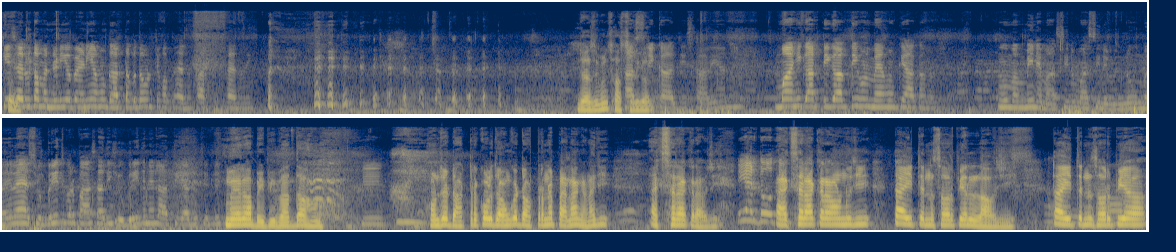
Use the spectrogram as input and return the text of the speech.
ਕਿਸੇ ਨੂੰ ਤਾਂ ਮੰਨਣੀਆਂ ਪੈਣੀਆਂ ਹੁਣ ਗੱਲ ਤਾਂ ਵਧਾਉਣ ਚ ਕੋਈ ਫਾਇਦਾ ਫ਼ਰਕ ਫਾਇਦਾ ਨਹੀਂ। ਜੈਸਮੀਨ ਸਤਿ ਸਤਿ ਸ੍ਰੀ ਸ੍ਰੀ ਅਕਾਲ ਅਕਾਲ ਜੀ ਸਾਰਿਆਂ ਨੂੰ। ਮਾਂ ਹੀ ਕਰਤੀ ਗਲਤੀ ਹੁਣ ਮੈਂ ਹੁਣ ਕਿਆ ਕਹਾਂ? ਹੁਣ ਮੰਮੀ ਨੇ ਮਾਸੀ ਨੂੰ ਮਾਸੀ ਨੇ ਮੈਨੂੰ ਮੈਂ ਮੈਂ ਸ਼ੁਭਰੀਤ ਪਰ ਪਾਸਾ ਦੀ ਸ਼ੁਭਰੀਤ ਨੇ ਲਾਤੀ ਆ ਦੀ ਚੁੱਲ੍ਹੇ 'ਚ। ਮੇਰਾ ਬੀਪੀ ਵੱਧਦਾ ਹੁਣ। ਹੂੰ। ਹੁਣ ਜੇ ਡਾਕਟਰ ਕੋਲ ਜਾਊਂਗਾ ਡਾਕਟਰ ਨੇ ਪਹਿਲਾਂ ਕਹਿਣਾ ਜੀ ਐਕਸਰਾ ਕਰਾਓ ਜੀ। ਯਾਰ ਦੋ ਐਕਸਰਾ ਕਰਾਉਣ ਨੂੰ ਜੀ 2.5 300 ਰੁਪਇਆ ਲਾਓ ਜੀ। 2.5 300 ਰੁਪਇਆ।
